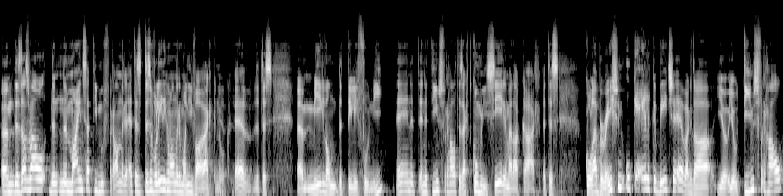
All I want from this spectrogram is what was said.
Ehm, dus dat is wel een, een mindset die moet veranderen. Het is, het is een volledig andere manier van werken ook. Hè. Het is ehm, meer dan de telefonie hè, in het, in het teamsverhaal. Het is echt communiceren met elkaar. Het is collaboration ook eigenlijk een beetje, hè, waar dat je, jouw teamsverhaal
